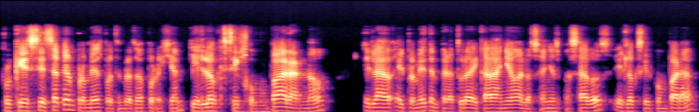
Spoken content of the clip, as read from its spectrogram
porque se sacan promedios por temperatura por región y es lo que se compara, ¿no? El, el promedio de temperatura de cada año a los años pasados es lo que se compara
